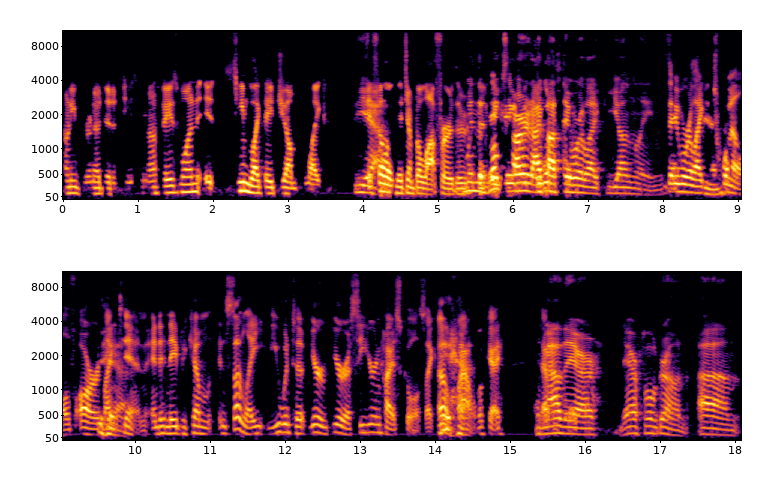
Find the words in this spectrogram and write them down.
Toni Bruno did a decent amount of phase one, it seemed like they jumped like yeah. it felt like they jumped a lot further. when the book they- started, I thought they were like younglings. They were like Yeah. twelve or like Yeah. ten, and then they become. And suddenly, you went to you're you're a senior in high school. It's like, oh Yeah. wow, okay. and That now they cool. are they are full grown um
